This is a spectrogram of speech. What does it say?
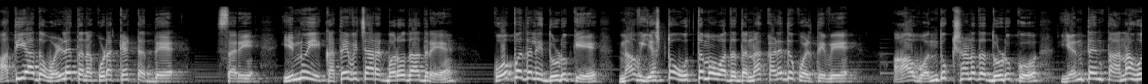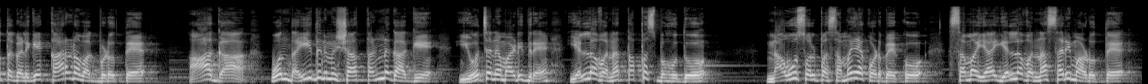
ಅತಿಯಾದ ಒಳ್ಳೆತನ ಕೂಡ ಕೆಟ್ಟದ್ದೇ. ಸರಿ, ಇನ್ನು ಈ ಕತೆ ವಿಚಾರಕ್ಕೆ ಬರೋದಾದ್ರೆ ಕೋಪದಲ್ಲಿ ದುಡುಕಿ ನಾವು ಎಷ್ಟೋ ಉತ್ತಮವಾದದನ್ನು ಕಳೆದುಕೊಳ್ತೀವಿ. ಆ ಒಂದು ಕ್ಷಣದ ದುಡುಕು ಎಂತೆಂಥ ಅನಾಹುತಗಳಿಗೆ ಕಾರಣವಾಗ್ಬಿಡುತ್ತೆ. ಆಗ ಒಂದು ಐದು ನಿಮಿಷ ತಣ್ಣಗಾಗಿ ಯೋಚನೆ ಮಾಡಿದರೆ ಎಲ್ಲವನ್ನ ತಪ್ಪಿಸಬಹುದು. ನಾವು ಸ್ವಲ್ಪ ಸಮಯ ಕೊಡಬೇಕು. ಸಮಯ ಎಲ್ಲವನ್ನ ಸರಿ ಮಾಡುತ್ತೆ.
